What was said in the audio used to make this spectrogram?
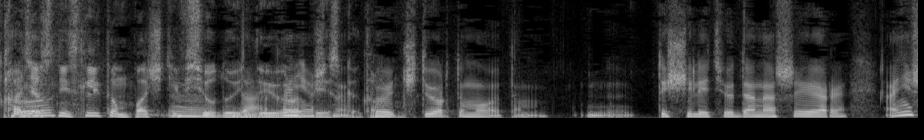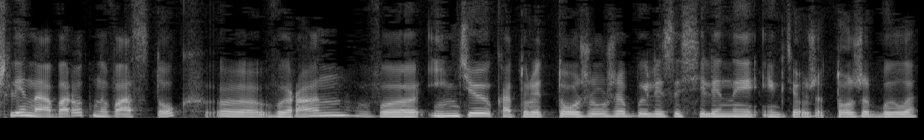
Хотя снесли там почти всюду да, индоевропейское. Конечно, к четвертому там, тысячелетию до нашей эры, они шли, наоборот, на восток, в Иран, в Индию, которые тоже уже были заселены и где уже тоже было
